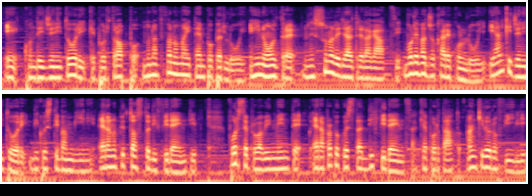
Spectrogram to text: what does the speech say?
e con dei genitori che purtroppo non avevano mai tempo per lui e inoltre nessuno degli altri ragazzi voleva giocare con lui e anche i genitori di questi bambini erano piuttosto diffidenti. Forse probabilmente era proprio questa diffidenza che ha portato anche i loro figli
